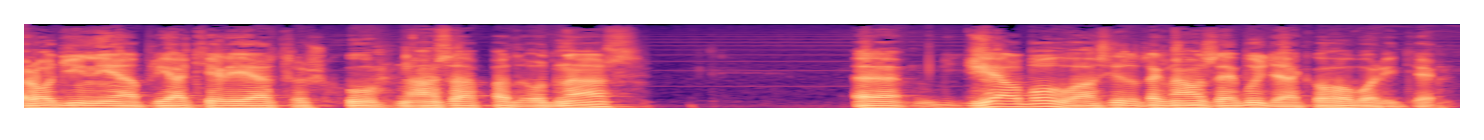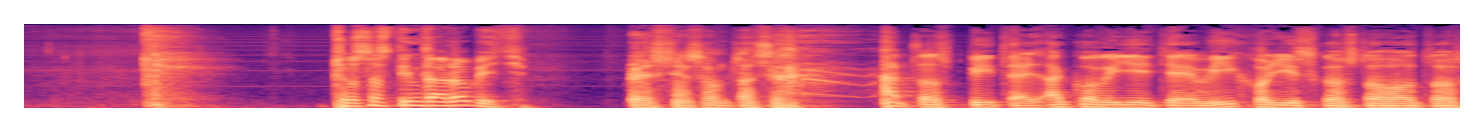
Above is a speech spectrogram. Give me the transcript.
rodiny a priatelia trošku na západ od nás. E, žiaľ Bohu, asi to tak naozaj bude, ako hovoríte. Čo sa s tým dá robiť? Presne som to chcel na to spýtať, ako vidíte východisko z tohoto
